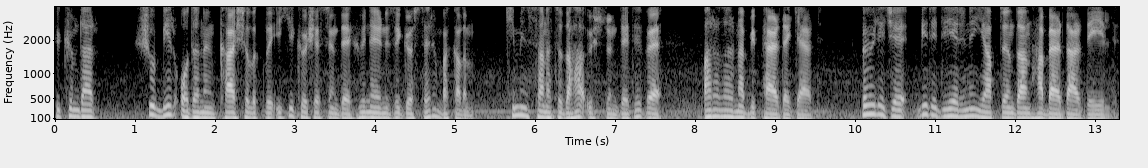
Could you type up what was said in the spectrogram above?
hükümdar şu bir odanın karşılıklı iki köşesinde hünerinizi gösterin bakalım. Kimin sanatı daha üstün dedi ve aralarına bir perde gerdi. Böylece biri diğerinin yaptığından haberdar değildi.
